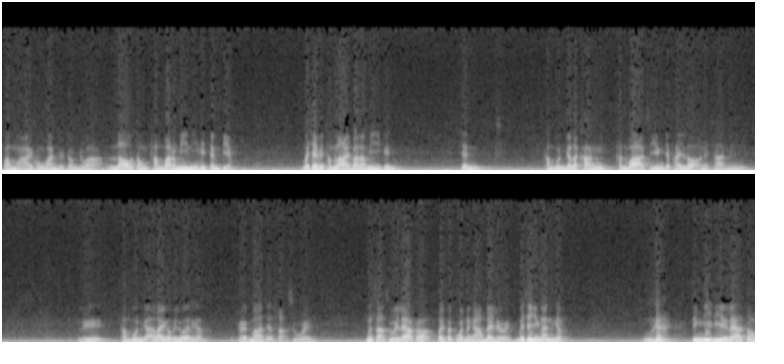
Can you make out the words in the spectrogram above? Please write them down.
ความหมายของมันอยู่ตรงที่ว่า เราต้องทำบารมีนี้ให้เต็มเปี่ยม ไม่ใช่ไปทำลายบารมีขึ้น เช่นทำบุญกันละครังท่านว่าเสียงจะไพเราะในชาตินี้ หรือทำบุญก็อะไรก็ไม่รู้นะครับ เกิดมาจะสะสวย เมื่อสะสวยแล้วก็ไปประกวดนางงามได้เลย ไม่ใช่อย่างนั้นครับ เมื่อสิ่งนี้ดีแล้วต้อง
